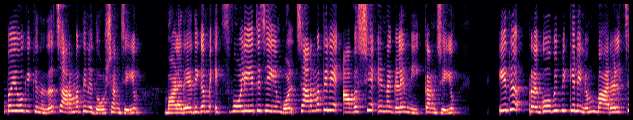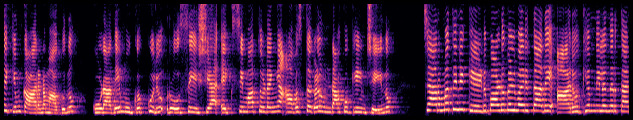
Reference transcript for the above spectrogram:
ഉപയോഗിക്കുന്നത് ചർമ്മത്തിന് ദോഷം ചെയ്യും. വളരെയധികം എക്സ്ഫോളിയേറ്റ് ചെയ്യുമ്പോൾ ചർമ്മത്തിലെ അവശ്യ എണ്ണകളെ നീക്കം ചെയ്യും. ഇത് പ്രകോപിപ്പിക്കലിനും വരൾച്ചയ്ക്കും കാരണമാകുന്നു. കൂടാതെ മുഖക്കുരു റോസേഷ്യ എക്സിമ തുടങ്ങിയ അവസ്ഥകൾ ഉണ്ടാക്കുകയും ചെയ്യുന്നു. ചർമ്മത്തിന് കേടുപാടുകൾ വരുത്താതെ ആരോഗ്യം നിലനിർത്താൻ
